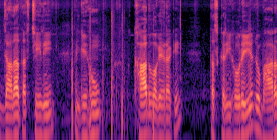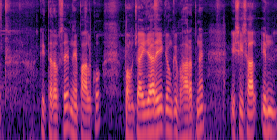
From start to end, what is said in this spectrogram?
ज़्यादातर चीनी, गेहूँ, खाद वगैरह की तस्करी हो रही है, जो भारत की तरफ़ से नेपाल को पहुंचाई जा रही है, क्योंकि भारत ने इसी साल इन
